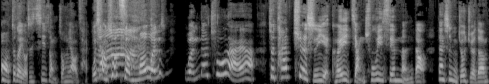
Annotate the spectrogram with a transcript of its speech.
哦，这个有十七种中药材。”我想说，怎么闻闻得出来啊？就他确实也可以讲出一些门道，但是你就觉得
